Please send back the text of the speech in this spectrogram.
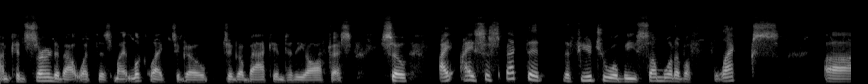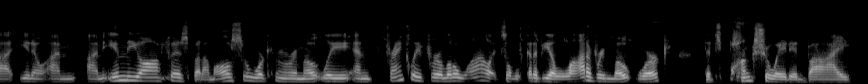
I'm concerned about what this might look like to go to go back into the office. So I, I suspect that the future will be somewhat of a flex. Uh, you know, I'm I'm in the office, but I'm also working remotely. And frankly, for a little while, it's going to be a lot of remote work that's punctuated by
